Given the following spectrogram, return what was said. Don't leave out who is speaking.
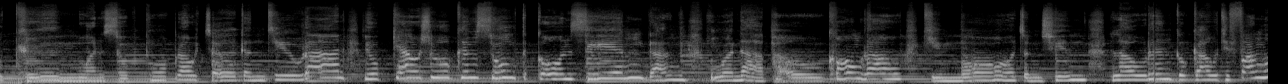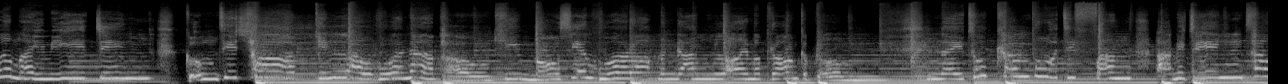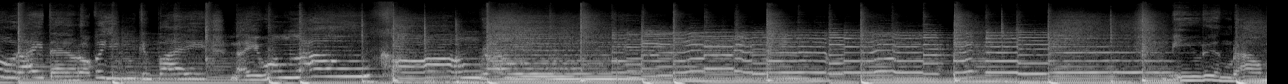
Speaker 1: ุกคืนวันศุกร์พวกเราเจอกันที่ร้าน ยกแก้วชูขึ้นสูงตะโกนเสียงดัง หัวหน้าเผ่าของเราขี้โมจนชินเล่าเรื่องเก่าๆที่ฟังแล้วไม่มีจริง กลุ่มที่ชอบกินเหล้าหัวหน้าเผ่าขี้โมเสียงหัวเราะมันดังลอยมาพร้อมกับลมในทุกคำพูดที่ฟัง อาจไม่จริงเท่าไรแต่เราก็ยิ้มกันไป ในวงเล่า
